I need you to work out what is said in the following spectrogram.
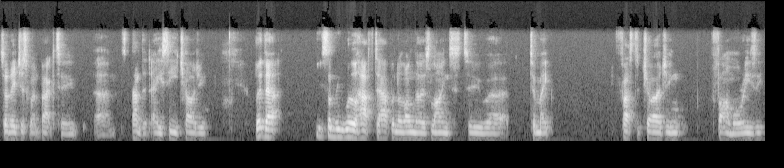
So they just went back to um, standard AC charging, but that something will have to happen along those lines to uh, to make faster charging far more easy.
